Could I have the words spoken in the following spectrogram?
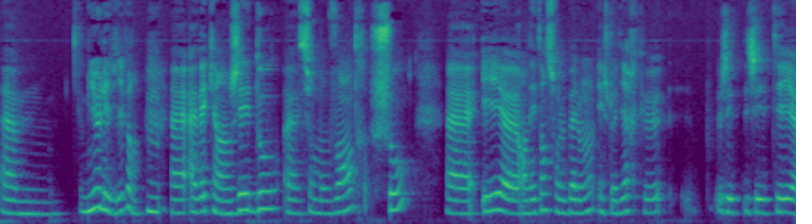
mieux les vivre mm. euh, avec un jet d'eau euh, sur mon ventre chaud et en étant sur le ballon. Et je dois dire que j'ai été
